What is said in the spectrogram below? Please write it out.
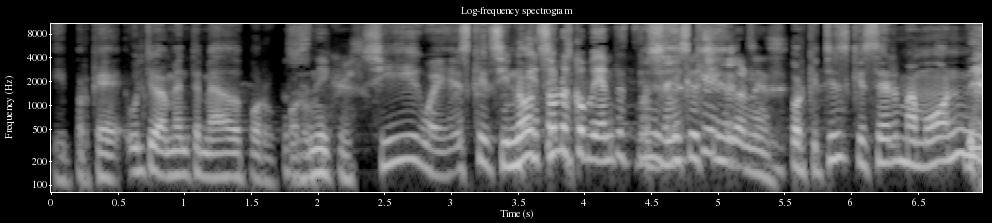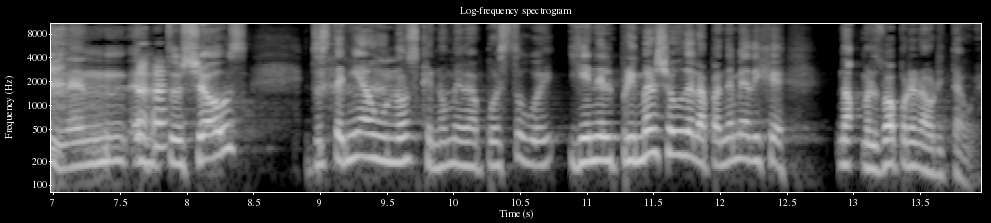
Y porque últimamente me ha dado por, por sneakers. Sí, güey. Es que si no. todos los comediantes tienen pues sneakers Porque tienes que ser mamón en, en tus shows. Entonces tenía unos que no me había puesto, güey. Y en el primer show de la pandemia dije, no, me los voy a poner ahorita, güey.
